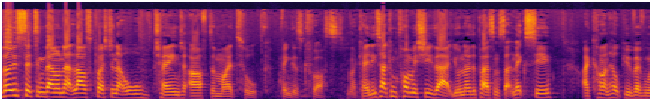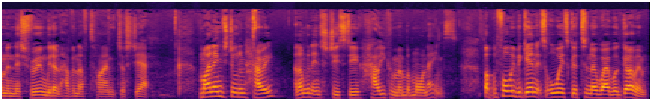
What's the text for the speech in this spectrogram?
For those sitting down on that last question, that will change after my talk. Fingers crossed. Okay, at least I can promise you that. You'll know the person sat next to you. I can't help you with everyone in this room. We don't have enough time just yet. My name's Jordan Harry, and I'm going to introduce to you how you can remember more names. But before we begin, it's always good to know where we're going.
